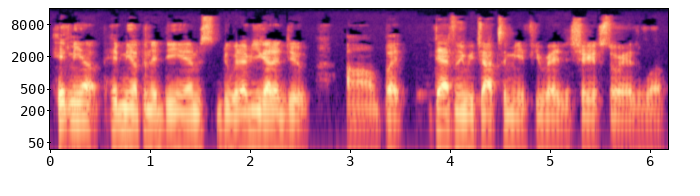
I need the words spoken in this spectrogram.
hit me up. Hit me up in the DMs. Do whatever you got to do. Um, but definitely reach out to me if you're ready to share your story as well.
